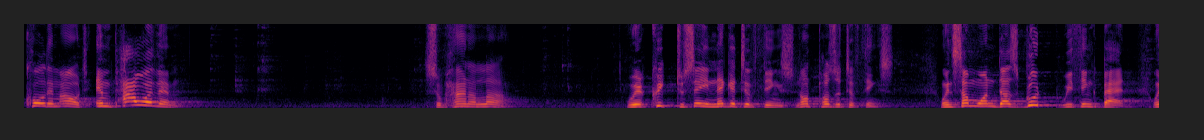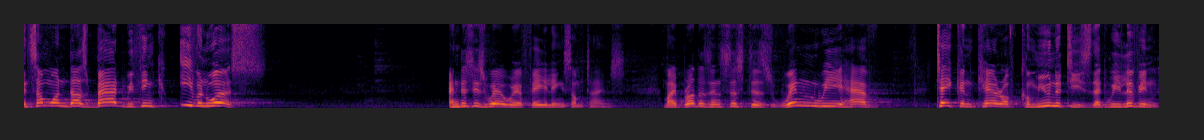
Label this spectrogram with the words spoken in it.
call them out, empower them. Subhanallah. We're quick to say negative things, not positive things. When someone does good, we think bad. When someone does bad, we think even worse. And this is where we're failing sometimes. My brothers and sisters, when we have taken care of communities that we live in,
